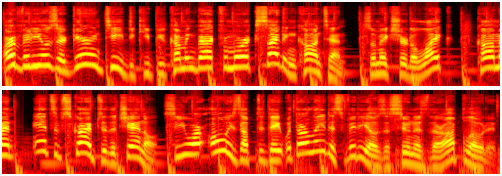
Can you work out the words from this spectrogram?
Our videos are guaranteed to keep you coming back for more exciting content, so make sure to like, comment, and subscribe to the channel so you are always up to date with our latest videos as soon as they're uploaded.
